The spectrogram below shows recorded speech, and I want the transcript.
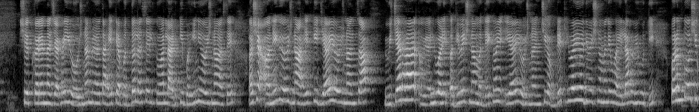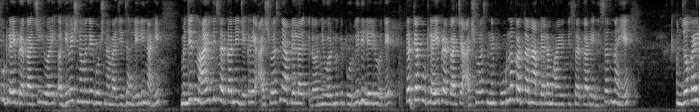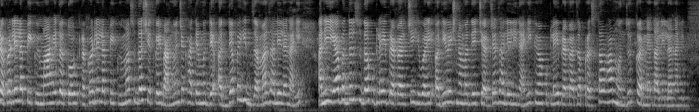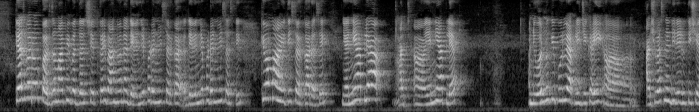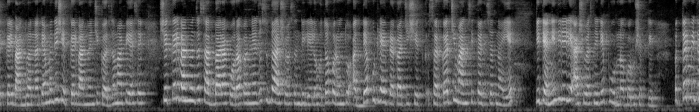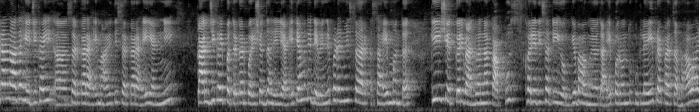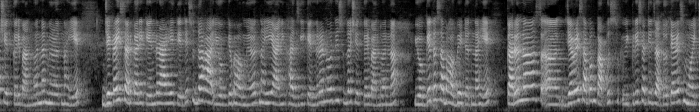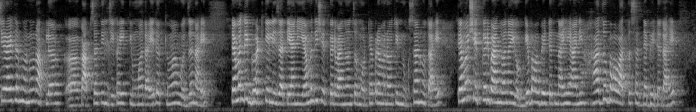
शेतकऱ्यांना ज्या काही योजना मिळत आहेत त्याबद्दल असेल किंवा लाडकी बहीण योजना असेल अशा अनेक योजना आहेत की ज्या योजनांचा विचार हा हिवाळी अधिवेशनामध्ये किंवा या योजनांची अपडेट हिवाळी अधिवेशनामध्ये व्हायला हवी होती. परंतु अशी कुठल्याही प्रकारची हिवाळी अधिवेशनामध्ये घोषणाबाजी झालेली नाही. म्हणजेच महायुती सरकारने जे काही आश्वासने आपल्याला निवडणुकीपूर्वी दिलेले होते तर त्या कुठल्याही प्रकारच्या आश्वासने पूर्ण करताना आपल्याला महायुती सरकार हे दिसत नाहीये. जो काही रखडलेला पीक विमा आहे तर तो रखडलेला पीक विमासुद्धा शेतकरी बांधवांच्या खात्यामध्ये अद्यापही जमा झालेला नाही. आणि याबद्दल सुद्धा कुठल्याही प्रकारची हिवाळी अधिवेशनामध्ये चर्चा झालेली नाही किंवा कुठल्याही प्रकारचा प्रस्ताव हा मंजूर करण्यात आलेला नाही. त्याचबरोबर कर्जमाफीबद्दल शेतकरी बांधवांना देवेंद्र फडणवीस सरकार देवेंद्र फडणवीस असतील किंवा महायुती सरकार असेल यांनी आपल्या आज- यांनी आपल्या निवडणुकीपूर्वी आपली जी काही आश्वासने दिलेली होती शेतकरी बांधवांना त्यामध्ये शेतकरी बांधवांची कर्जमाफी असेल शेतकरी बांधवांचा सातबारा कोरा करण्याचं सुद्धा आश्वासन दिलेलं होतं परंतु अद्याप कुठल्याही प्रकारची शेत सरकारची मानसिकता दिसत नाहीये की त्यांनी दिलेली आश्वासने ते पूर्ण करू शकतील. तर मित्रांनो आता हे जे काही सरकार आहे महायुती सरकार आहे यांनी काल जी काही पत्रकार परिषद झालेली आहे त्यामध्ये देवेंद्र फडणवीस सर साहेब म्हणतात की शेतकरी बांधवांना कापूस खरेदीसाठी योग्य भाव मिळत आहे परंतु कुठल्याही प्रकारचा भाव हा शेतकरी बांधवांना मिळत नाहीये. जे काही सरकारी केंद्र आहे तेथे सुद्धा हा योग्य भाव मिळत नाही आणि खाजगी केंद्रांवरती सुद्धा शेतकरी बांधवांना योग्य तसा भाव भेटत नाहीये. कारण स- ज्यावेळेस आपण कापूस विक्रीसाठी जातो त्यावेळेस मॉइश्चरायझर म्हणून आपलं कापसातील जे काही किंमत आहे तर किंवा वजन आहे त्यामध्ये घट केली जाते आणि यामध्ये शेतकरी बांधवांचं मोठ्या प्रमाणावरती नुकसान होत आहे. त्यामुळे शेतकरी बांधवांना योग्य भाव भेटत नाही आणि हा जो भाव आता सध्या भेटत आहे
